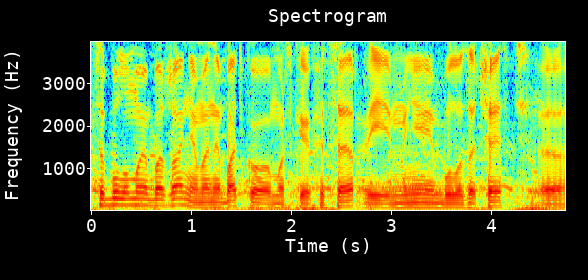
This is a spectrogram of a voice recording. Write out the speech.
Це було моє бажання. У мене батько морський офіцер, і мені було за честь е,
